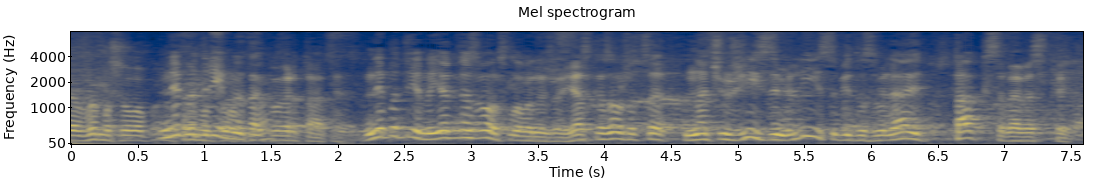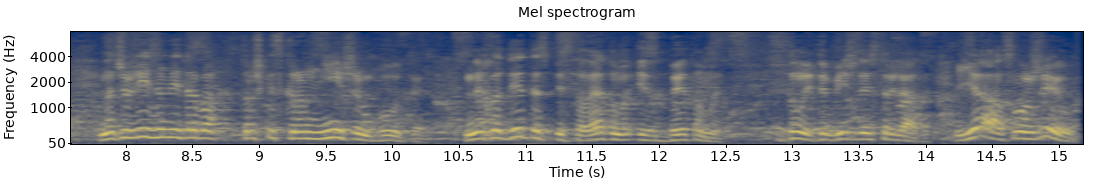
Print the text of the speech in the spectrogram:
е, вимушало б Не потрібно так повертати. Не потрібно. Я не назвав слово ножа. Я сказав, що це на чужій землі собі дозволяють так себе вести. На чужій землі треба трошки скромнішим бути, не ходити з пістолетами і з битами. Ну і тим більше не стріляти. Я служив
